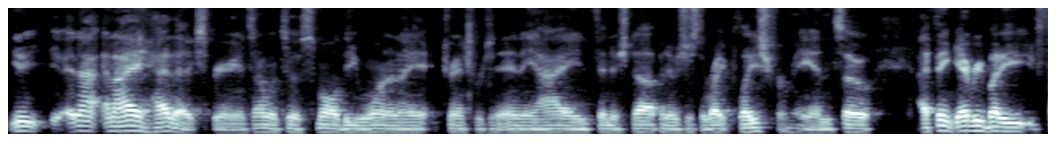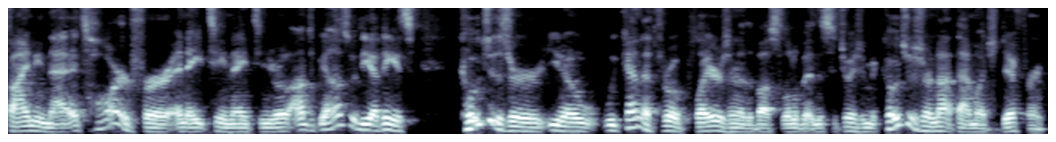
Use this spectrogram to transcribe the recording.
you know, and I and I had that experience. I went to a small D one and I transferred to NAIA and finished up, and it was just the right place for me. And so I think everybody finding that it's hard for an 18, 19 year old. To be honest with you, I think it's coaches are, you know, we kind of throw players under the bus a little bit in the situation, but coaches are not that much different.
